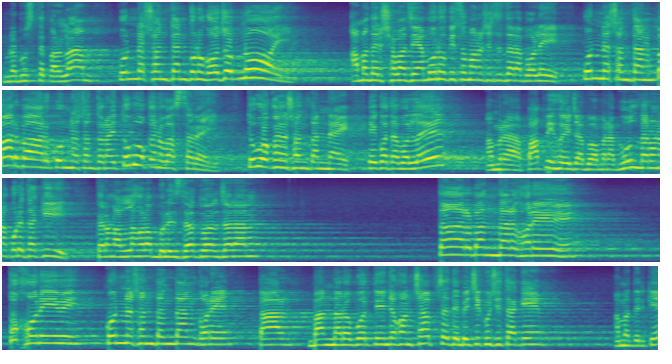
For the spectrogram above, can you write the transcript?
আমরা বুঝতে পারলাম, কন্যা সন্তান কোনো গজব নয়। আমাদের সমাজে এমনও কিছু মানুষ আছে যারা বলে, কন্যা সন্তান বারবার কন্যা সন্তান হয়, তবুও কেন বাচ্চা নেয় তবুও কেন সন্তান নেয়? এই কথা বললে আমরা পাপি হয়ে যাব, আমরা ভুল ধারণা করে থাকি। কারণ আল্লাহ রাব্বুল ইজাতুল জালাল তার বান্দার ঘরে, তখনই কন্যা সন্তান দান করে। তার বান্দার ওপর তিনি যখন সবচেয়ে বেশি খুশি থাকে, আমাদেরকে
